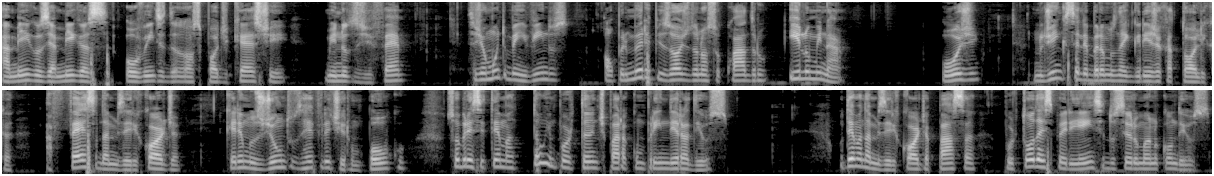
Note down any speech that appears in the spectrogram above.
Amigos e amigas ouvintes do nosso podcast Minutos de Fé, sejam muito bem-vindos ao primeiro episódio do nosso quadro Iluminar. Hoje, no dia em que celebramos na Igreja Católica a Festa da Misericórdia, queremos juntos refletir um pouco sobre esse tema tão importante para compreender a Deus. O tema da misericórdia passa por toda a experiência do ser humano com Deus.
